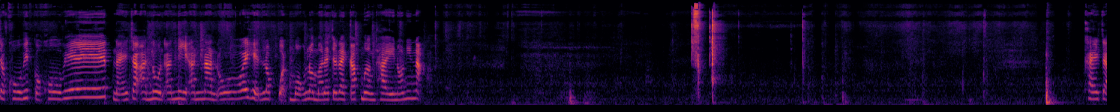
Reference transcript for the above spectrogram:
จะโควิดก็โควิด ไหนจะอันนู่นอันนี้อันนั่นโอ้ยเห็นเราปวดหมองเรามาได้จะได้กลับเมืองไทยเนาะนี่น่ะ รจะ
